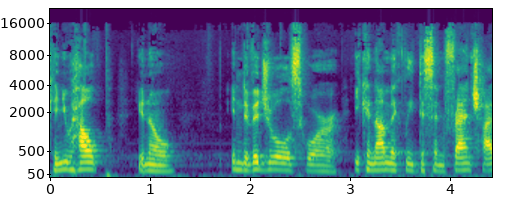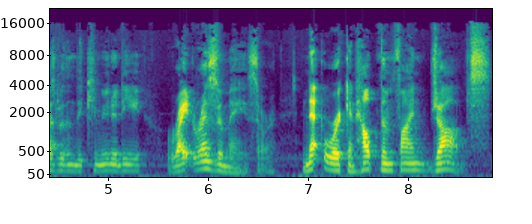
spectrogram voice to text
Can you help, you know, individuals who are economically disenfranchised within the community write resumes or network and help them find jobs.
